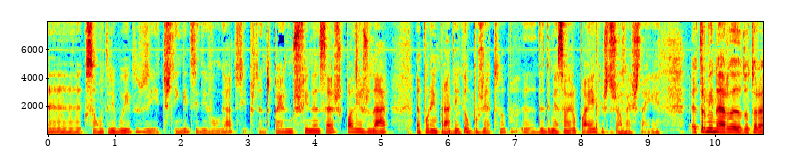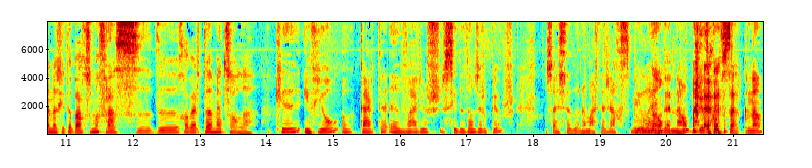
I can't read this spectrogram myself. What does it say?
Uh, que são atribuídos e distinguidos e divulgados, e, portanto, prémios financeiros que podem ajudar a pôr em prática uhum. o projeto uh, de dimensão europeia que estes jovens têm. A terminar, doutora Ana Rita Barros, uma frase de Roberta Metzola. Que enviou carta a vários cidadãos europeus não sei se a Dona Marta já recebeu, não, ainda não. Devo confessar que não.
